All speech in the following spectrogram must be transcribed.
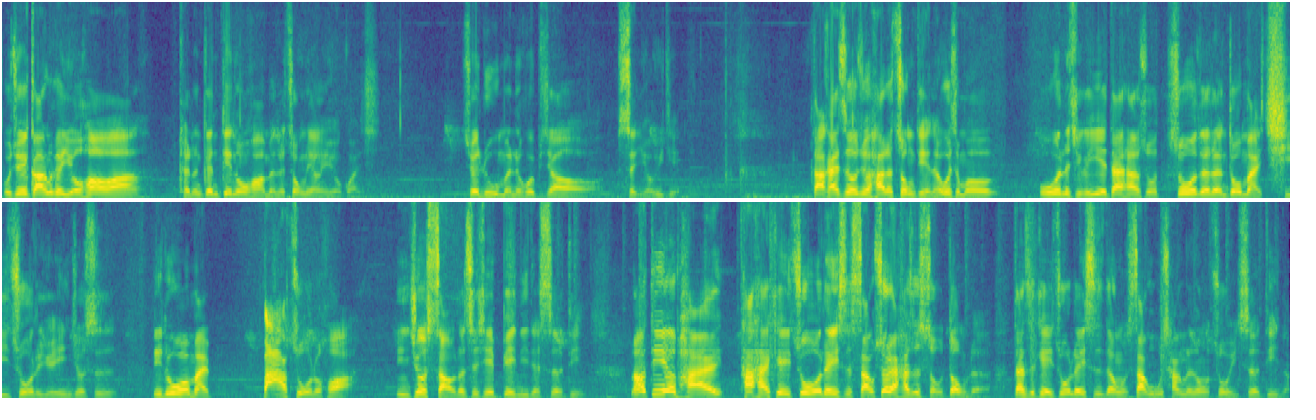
我觉得刚刚那个油耗啊，可能跟电动滑门的重量也有关系，所以入门的会比较省油一点。打开之后就它的重点了。为什么我问了几个业代，他说所有的人都买七座的原因就是，你如果买八座的话。你就少了这些便利的设定，然后第二排它还可以做类似商，虽然它是手动的，但是可以做类似那种商务舱的那种座椅设定啊，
